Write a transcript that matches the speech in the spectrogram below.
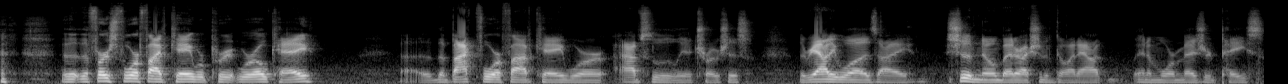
the, the first four or five k were pre, were okay. Uh, the back four or five k were absolutely atrocious. The reality was I should have known better. I should have gone out in a more measured pace,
